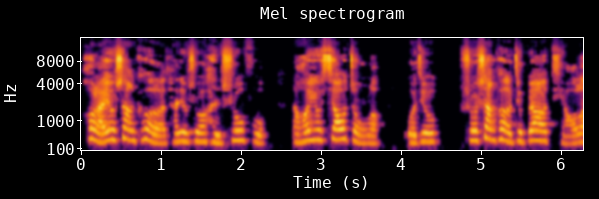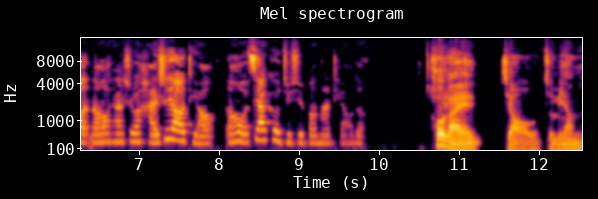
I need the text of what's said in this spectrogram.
后来又上课了，他就说很舒服，然后又消肿了，我就。说上课了就不要调了，然后他说还是要调，然后我下课继续帮他调的。后来脚怎么样呢？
